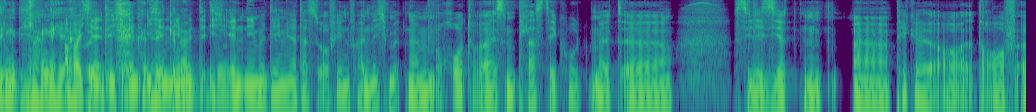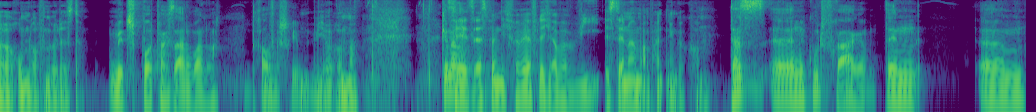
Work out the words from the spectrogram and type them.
Dinge, die lange her Aber ich, sind. ich, ich, entnehme, Gedanken ich entnehme dem ja, dass du auf jeden Fall nicht mit einem rot-weißen Plastikhut mit äh, stilisierten äh, Pickel au- drauf äh, rumlaufen würdest. mit Sportpark Sadova noch draufgeschrieben. Wie auch Ja. immer. Genau. Ist ja jetzt erstmal nicht verwerflich, aber wie ist der Name abhanden gekommen? Das ist äh, eine gute Frage, denn ähm,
